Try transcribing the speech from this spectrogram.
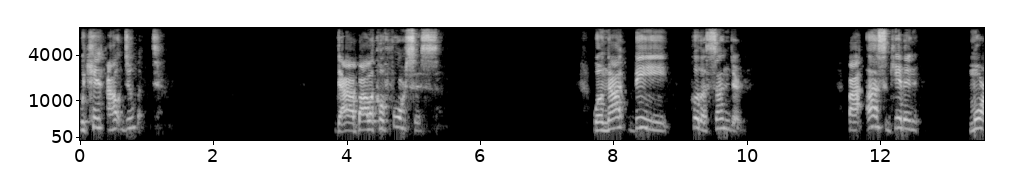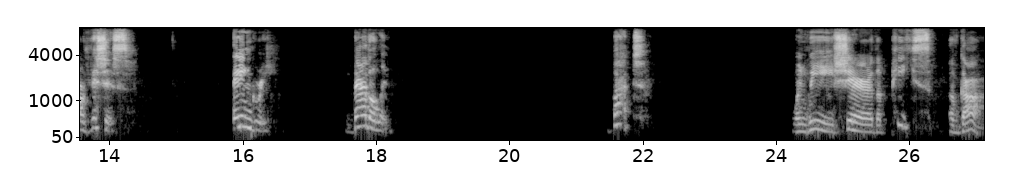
We can't outdo it. Diabolical forces will not be put asunder by us getting more vicious, angry, battling. But when we share the peace of God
